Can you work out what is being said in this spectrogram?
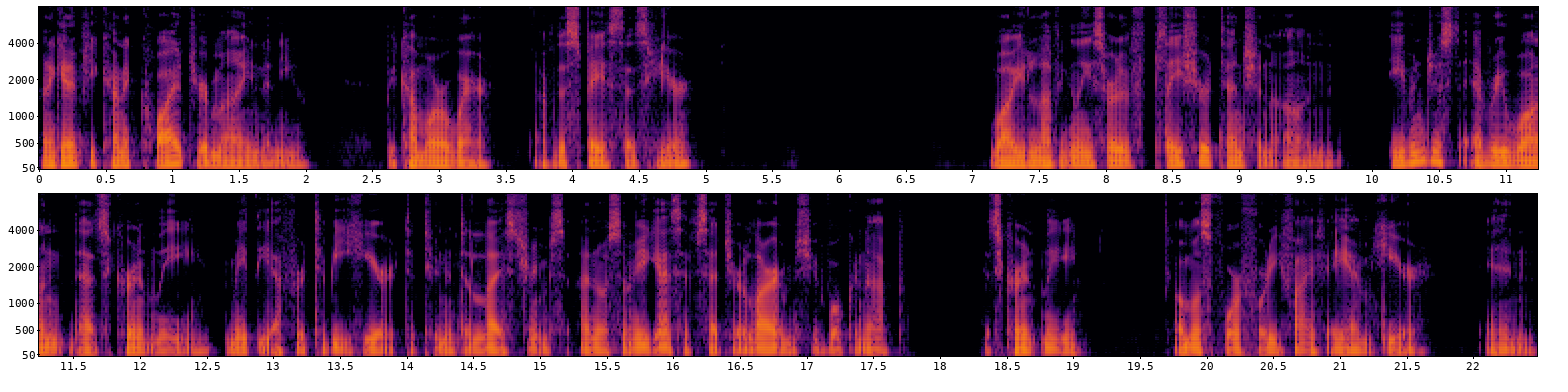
And again, if you kind of quiet your mind and you become more aware of the space that's here, while you lovingly sort of place your attention on even just everyone that's currently made the effort to be here to tune into the live streams. I know some of you guys have set your alarms, you've woken up. It's currently almost 4.45 a.m. here in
